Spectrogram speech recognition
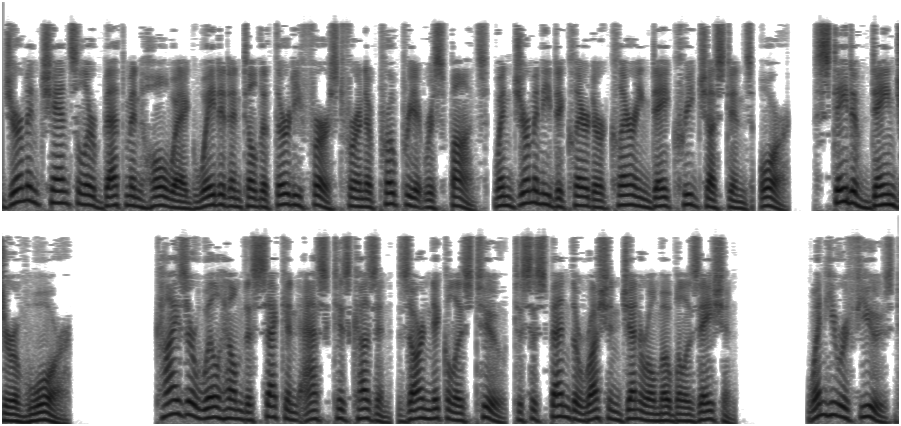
German Chancellor Bethmann Hollweg waited until the 31st for an appropriate response, when Germany declared Erklärung des Kriegszustands, or state of danger of war. Kaiser Wilhelm II asked his cousin, Tsar Nicholas II, to suspend the Russian general mobilization. When he refused,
